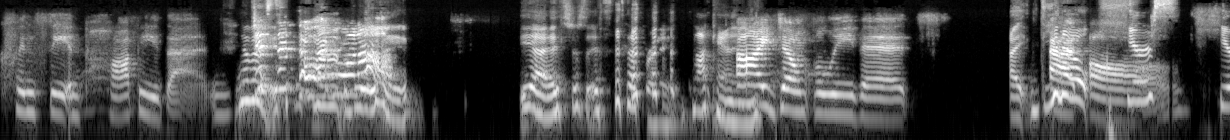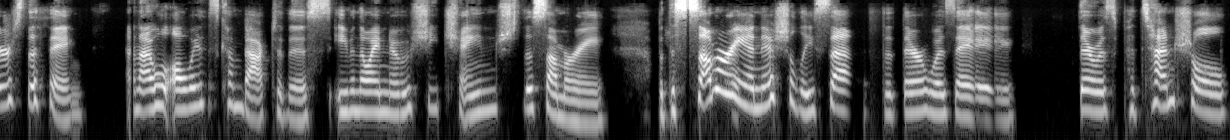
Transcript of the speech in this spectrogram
Quincy and Poppy then? No, Just to throw everyone real off. Yeah, it's just it's separate. it's not canon. I don't believe it. I you At know, here's here's the thing. And I will always come back to this, even though I know she changed the summary. But the summary initially said that there was a there was potential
